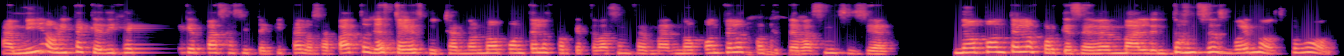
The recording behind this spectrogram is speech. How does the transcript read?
A mí, ahorita que dije, ¿qué pasa si te quitas los zapatos? Ya estoy escuchando, no, póntelos porque te vas a enfermar, no, póntelos porque te vas a ensuciar, no, póntelos porque se ven mal. Entonces, bueno, es como,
